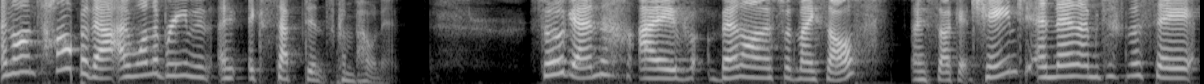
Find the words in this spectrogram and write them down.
And on top of that, I want to bring in an acceptance component. So again, I've been honest with myself. I suck at change. And then I'm just going to say,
